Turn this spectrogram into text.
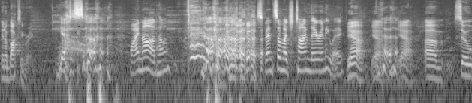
in a boxing ring. Yes. Why not, huh? Spent so much time there anyway. Yeah, yeah, yeah. Um, so,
